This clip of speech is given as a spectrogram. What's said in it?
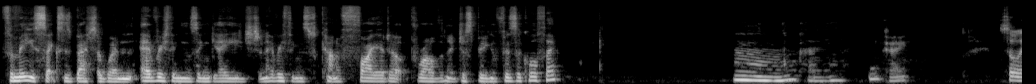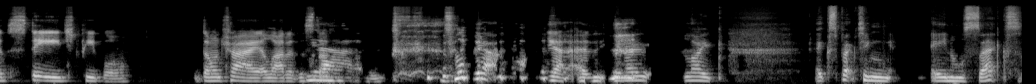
for me, sex is better when everything's engaged and everything's kind of fired up rather than it just being a physical thing. Mm, okay. Okay. So it's staged, people don't try a lot of the stuff. Yeah. yeah. Yeah. And you know, like expecting anal sex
